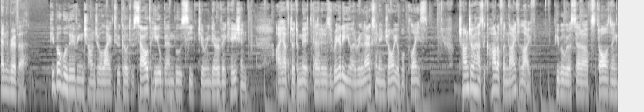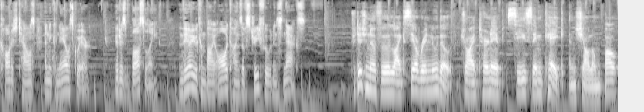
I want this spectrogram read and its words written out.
and river. People who live in Changzhou like to go to South Hill Bamboo Sea during their vacation. I have to admit that it is really a relaxing and enjoyable place. Changzhou has a colorful nightlife. People will set up stalls in cottage towns and in Canal Square. It is bustling. And there you can buy all kinds of street food and snacks. Traditional food like silvery noodle, dried turnip, sesame cake, and xiaolongbao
